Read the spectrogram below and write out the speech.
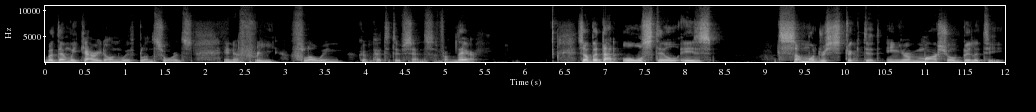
But then we carried on with blunt swords in a free flowing competitive sense from there. So, but that all still is somewhat restricted in your martial ability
